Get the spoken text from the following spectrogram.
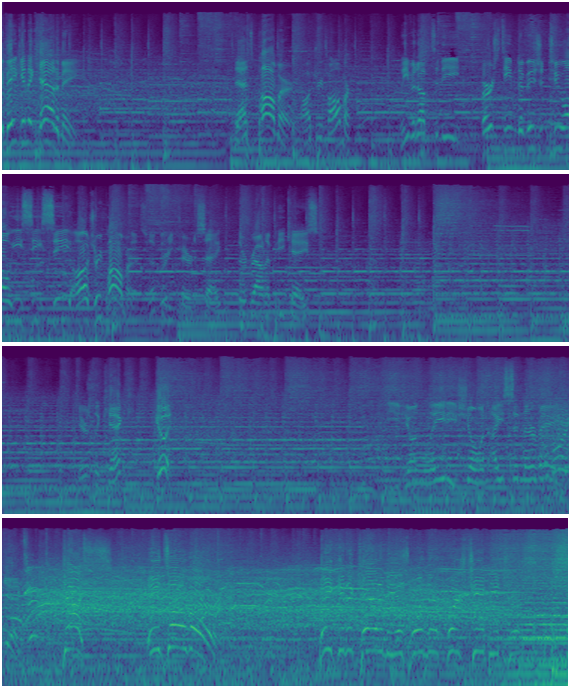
Academy. That's Palmer. Audrey Palmer. Leave it up to the first team Division II All ECC, Audrey Palmer. That's pretty fair to say. Third round of PKs. Here's the kick. Good. These young ladies showing ice in their veins. Morgan. Yes! It's over! Bacon Academy has won their first championship.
